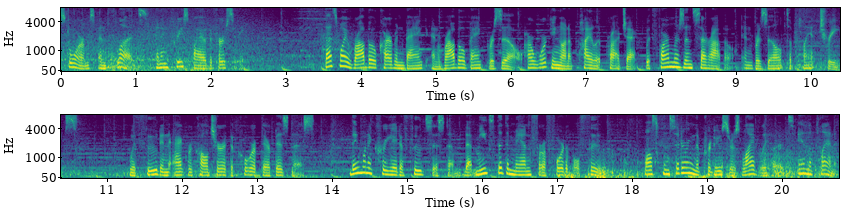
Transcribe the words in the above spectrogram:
storms, and floods and increase biodiversity. That's why Rabo Carbon Bank and Rabobank Brazil are working on a pilot project with farmers in Cerrado in Brazil to plant trees. With food and agriculture at the core of their business, they want to create a food system that meets the demand for affordable food whilst considering the producer's livelihoods and the planet.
